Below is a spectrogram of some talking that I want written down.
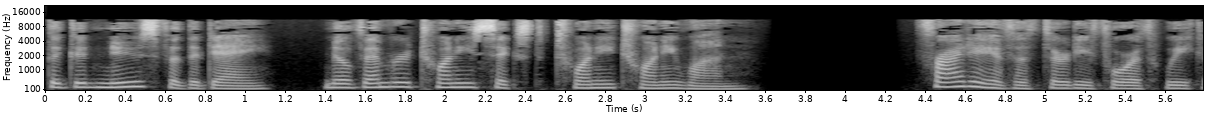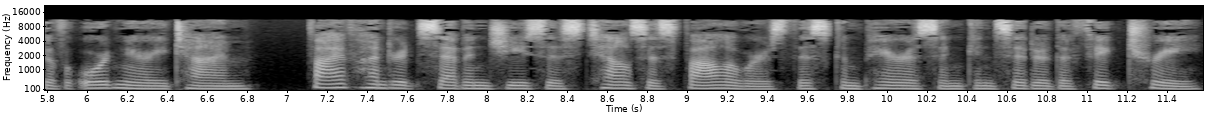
The good news for the day, November 26, 2021. Friday of the 34th week of Ordinary Time, 507 Jesus tells his followers this comparison consider the fig tree,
